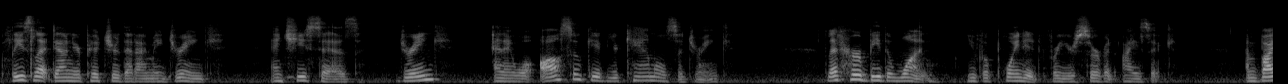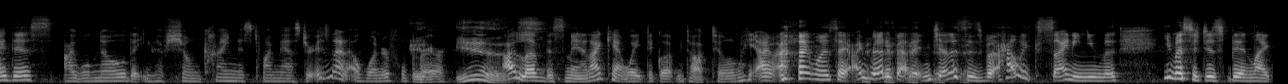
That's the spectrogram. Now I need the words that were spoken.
Please let down your pitcher that I may drink, and she says, Drink, and I will also give your camels a drink. Let her be the one you've appointed for your servant Isaac. And by this I will know that you have shown kindness to my master. Isn't that a wonderful prayer? It is. I love this man. I can't wait to go up and talk to him. I, I want to say I read about it in Genesis, but how exciting you must you must have just been like,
